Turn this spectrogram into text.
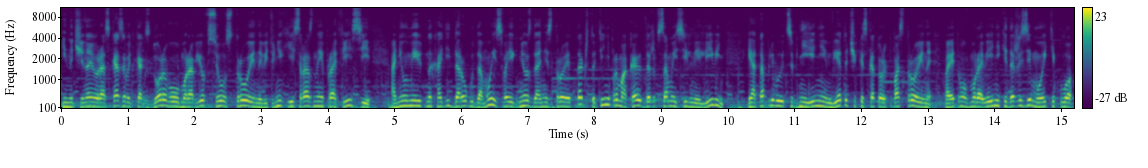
и начинаю рассказывать, как здорово у муравьев все устроено, ведь у них есть разные профессии. Они умеют находить дорогу домой, и свои гнезда они строят так, что те не промокают даже в самый сильный ливень и отапливаются гниением веточек, из которых построены, поэтому в муравейнике даже зимой тепло.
